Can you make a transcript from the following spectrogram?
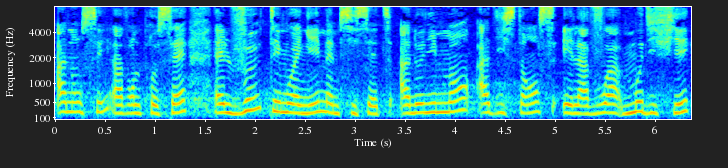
annoncé avant le procès. Elle veut témoigner, même si c'est anonymement, à distance et la voix modifiée.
